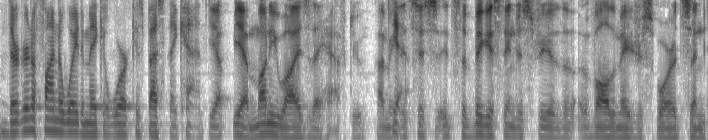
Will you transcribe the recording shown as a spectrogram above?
They're going to find a way to make it work as best they can. Yep. Yeah. Money wise, they have to. I mean, Yeah. it's just it's the biggest industry of the of all the major sports, and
